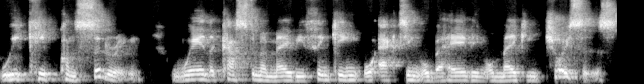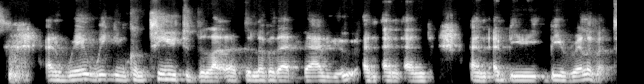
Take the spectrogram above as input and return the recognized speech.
we keep considering where the customer may be thinking or acting or behaving or making choices and where we can continue to del- uh, deliver that value and and and and, and be be relevant.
